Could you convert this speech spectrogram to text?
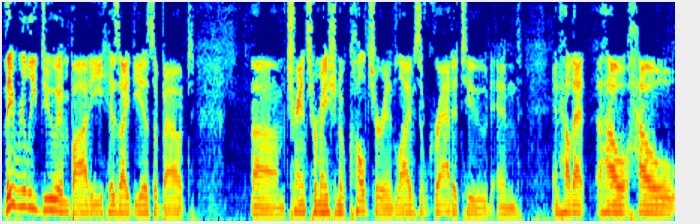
they really do embody his ideas about um, transformation of culture and lives of gratitude and and how that how how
